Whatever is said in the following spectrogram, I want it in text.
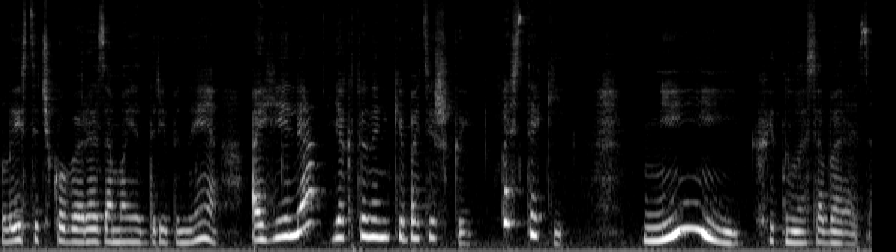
Листечко береза має дрібне, а гілля, як тоненькі батіжки, ось такі. Ні, хитнулася береза.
